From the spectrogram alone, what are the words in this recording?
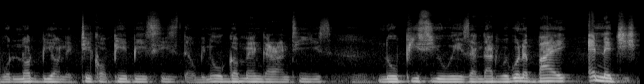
would not be on a take or pay basis. There will be no government guarantees, mm. no PCOAs, and that we're going to buy energy.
